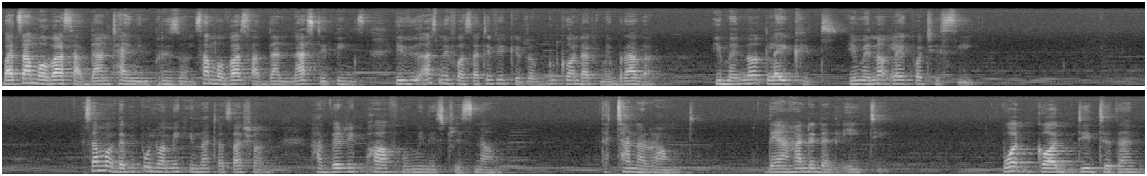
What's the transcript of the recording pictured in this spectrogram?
But some of us have done time in prison. Some of us have done nasty things. If you ask me for a certificate of good conduct, my brother, you may not like it. You may not like what you see. Some of the people who are making that assertion have very powerful ministries now. The turnaround. They are 180. What God did to them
